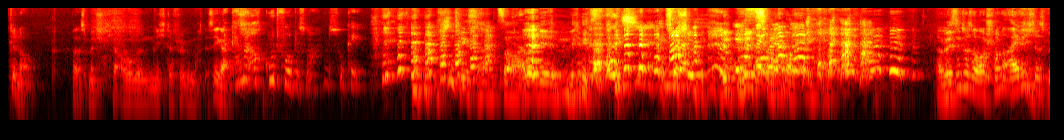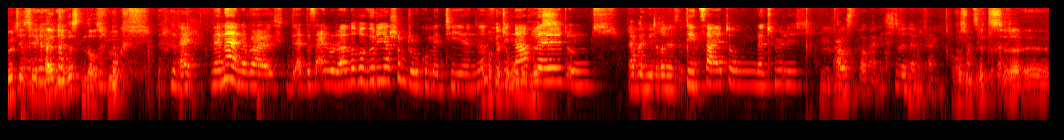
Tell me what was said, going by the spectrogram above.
Genau, weil das menschliche Auge nicht dafür gemacht ist. Da Egal. kann man auch gut Fotos machen, ist okay. Stehst am Zaun. Aber wir, wir, Instagram. Aber wir sind uns aber auch schon einig, das wird jetzt hier kein Touristenausflug. Nein. Nein, nein, aber das eine oder andere würde ich ja schon dokumentieren, ne? Aber Für die Nachwelt und Aber wenn wir drinnen sind. die Zeitung natürlich. Außen wollen wir nicht. Drinnen kann. Aber so ein Blitz äh, äh,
